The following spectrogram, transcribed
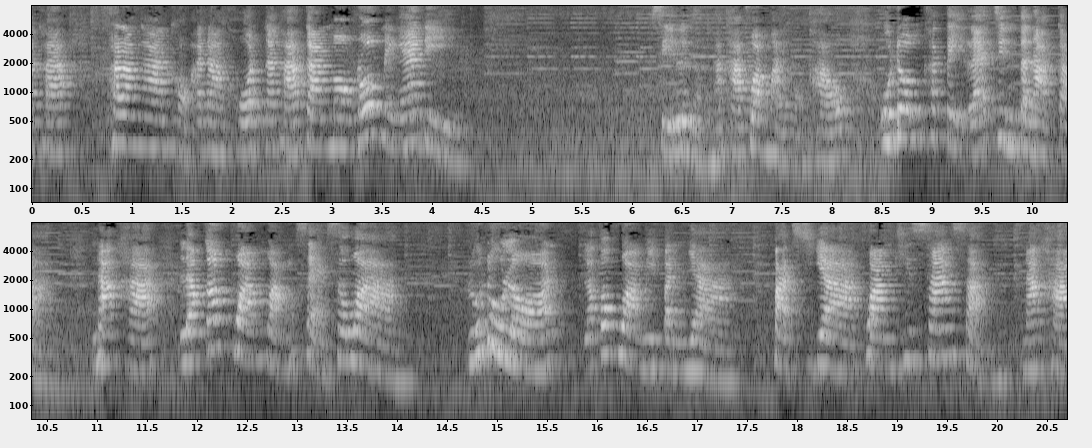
นะคะ พลังงานของอนาคตนะคะ การมองโลกในแง่ดี สีเหลืองนะคะ ความหมายของเขา อุดมคติและจินตนาการนะคะ แล้วก็ความหวังแสงสว่างฤดูร้อน แล้วก็ความมีปัญญาปรัชญาความคิดสร้างสรรค์นะคะ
